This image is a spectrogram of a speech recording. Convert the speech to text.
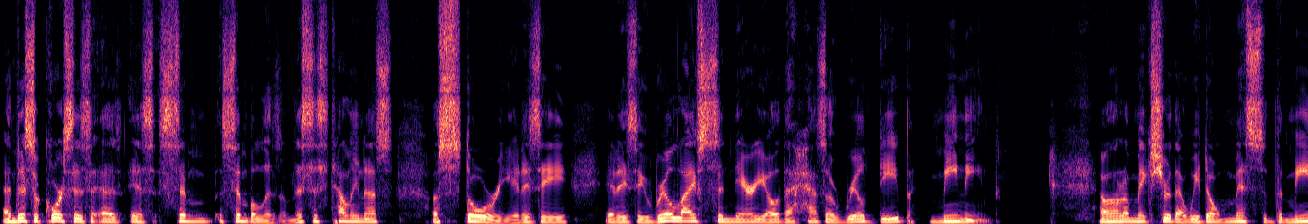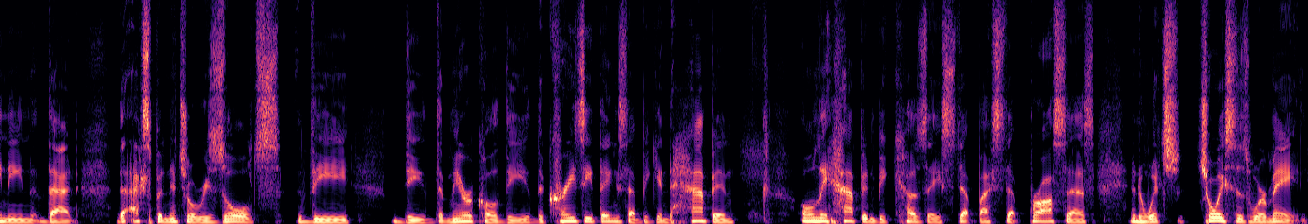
And this, of course, is is, is sim, symbolism. This is telling us a story. It is a it is a real life scenario that has a real deep meaning. I want to make sure that we don't miss the meaning that the exponential results, the the the miracle, the the crazy things that begin to happen only happen because a step-by-step process in which choices were made.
